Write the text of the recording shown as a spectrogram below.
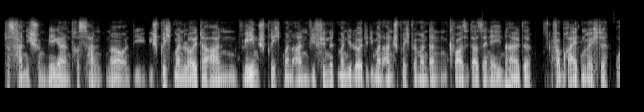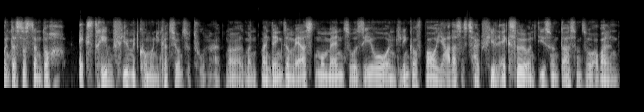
das fand ich schon mega interessant. Ne? Und wie, wie spricht man Leute an? Wen spricht man an? Wie findet man die Leute, die man anspricht, wenn man dann quasi da seine Inhalte verbreiten möchte. Und dass das dann doch extrem viel mit Kommunikation zu tun hat. Ne? Also man, man denkt im ersten Moment so SEO und Linkaufbau, ja, das ist halt viel Excel und dies und das und so, aber einen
